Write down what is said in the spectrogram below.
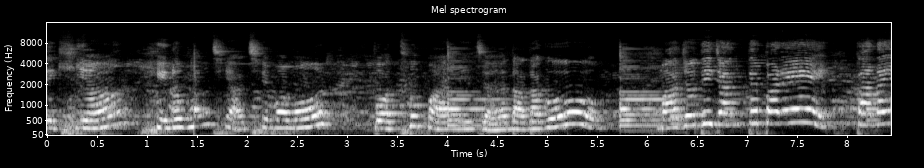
দেখিয়া হেন বলছে আছে মমর পথ পায়ে যায়। দাদা গো, মা যদি জানতে পারে কানাই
